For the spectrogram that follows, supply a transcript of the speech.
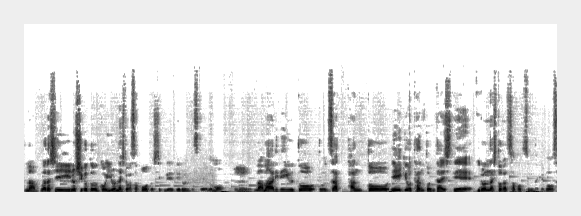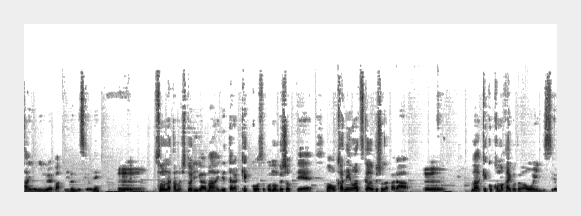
まあ、私の仕事をこう、いろんな人がサポートしてくれてるんですけれども、うん。まあ、周りで言うと、とザ担当、営業担当に対して、いろんな人がサポートするんだけど、3、4人ぐらいバッといるんですけどね。うん。その中の一人が、まあ、言ったら結構そこの部署って、まあ、お金を扱う部署だから、うん。まあ、結構細かいことが多いんですよ。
